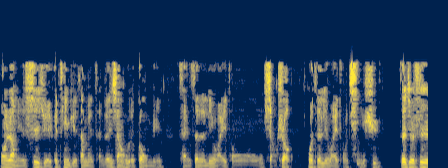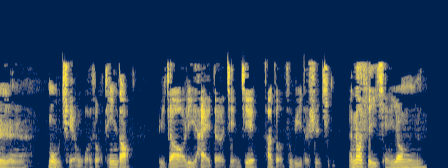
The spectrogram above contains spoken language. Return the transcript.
然后让你的视觉跟听觉上面产生相互的共鸣，产生了另外一种享受或者另外一种情绪。这就是目前我所听到比较厉害的剪接他所注意的事情。难道是以前用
